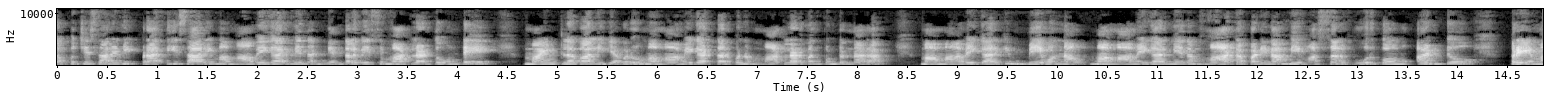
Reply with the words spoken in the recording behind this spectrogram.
తప్పు చేశారని ప్రతిసారి మా మామయ్య గారి మీద నిందలు వేసి మాట్లాడుతూ ఉంటే మా ఇంట్లో వాళ్ళు ఎవరు మా మామయ్య గారి తరపున మాట్లాడమనుకుంటున్నారా? మా మామయ్య గారికి మేమున్నాం. మా మామయ్య గారి మీద మాట పడినా మేము అస్సలు ఊరుకోము అంటూ ప్రేమ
